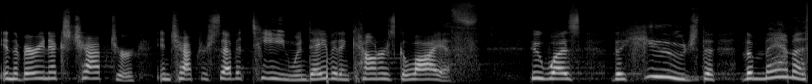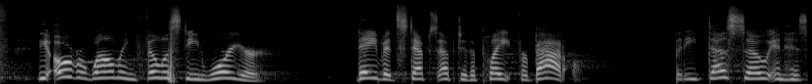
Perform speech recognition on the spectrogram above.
in the very next chapter, in chapter 17, when David encounters Goliath, who was the huge, the, the mammoth, the overwhelming Philistine warrior. David steps up to the plate for battle, but he does so in his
